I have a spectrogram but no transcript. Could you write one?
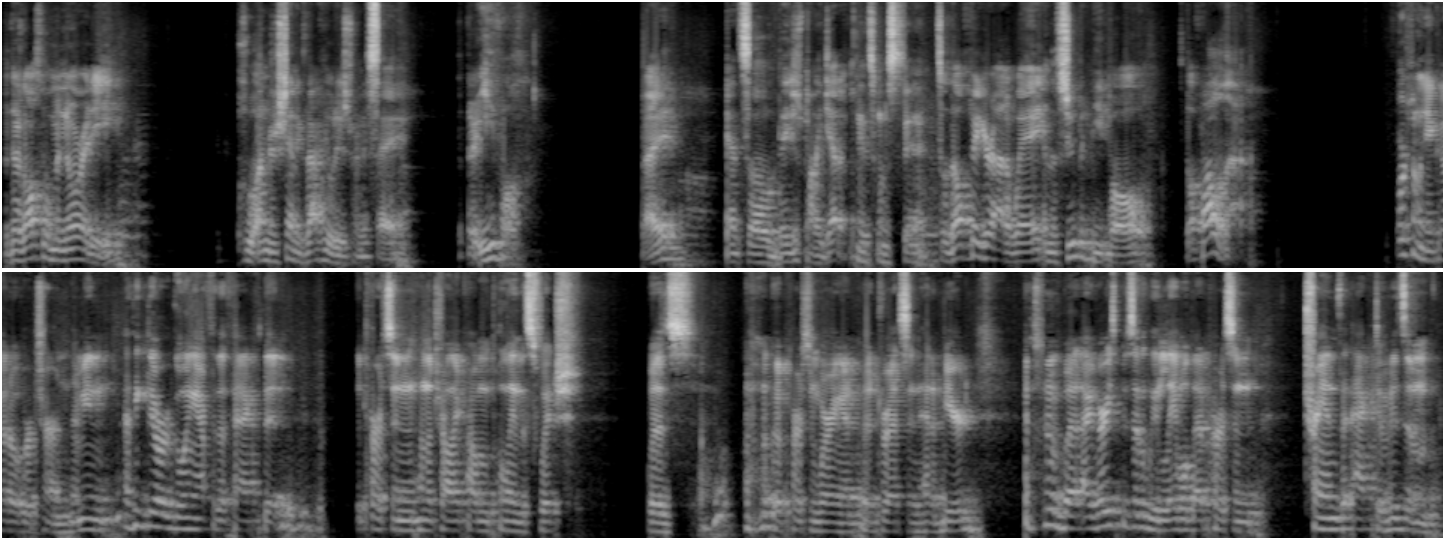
but there's also a minority who understand exactly what he's trying to say, but they're evil, right? And so they just want to get him. They just want to spin it. So they'll figure out a way, and the stupid people they'll follow that. Fortunately, it got overturned. I mean, I think they were going after the fact that the person on the trolley problem pulling the switch was a person wearing a, a dress and had a beard. but I very specifically labeled that person trans activism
